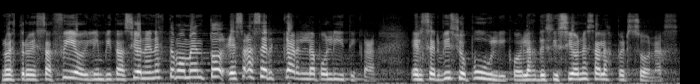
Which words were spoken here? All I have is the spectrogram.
Nuestro desafío y la invitación en este momento es acercar la política, el servicio público y las decisiones a las personas.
